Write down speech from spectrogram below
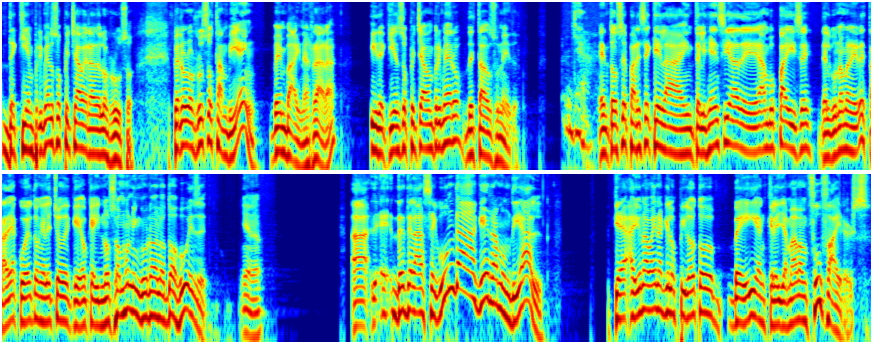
de quien primero sospechaba era de los rusos. Pero los rusos también ven vainas raras. ¿Y de quién sospechaban primero? De Estados Unidos. Entonces parece que la inteligencia de ambos países, de alguna manera, está de acuerdo en el hecho de que, ok, no somos ninguno de los dos. Who is it? You know? Desde la Segunda Guerra Mundial, que hay una vaina que los pilotos veían que le llamaban Foo Fighters,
